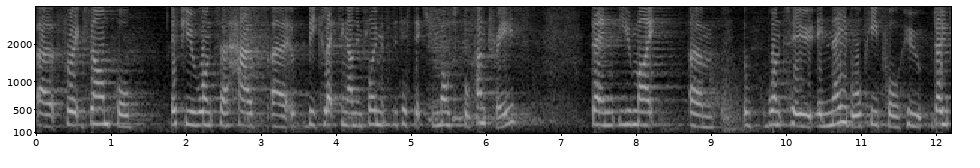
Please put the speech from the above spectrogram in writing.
uh, for example, if you want to have uh, be collecting unemployment statistics from multiple countries, then you might um, want to enable people who don't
